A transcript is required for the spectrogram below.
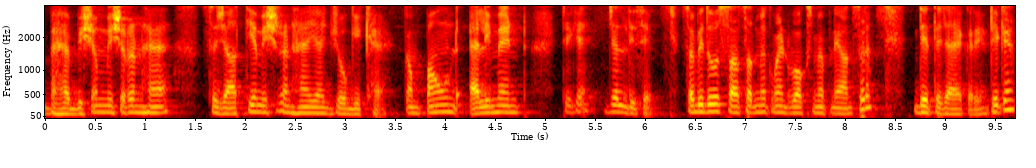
वह विषम मिश्रण है, सजातीय मिश्रण है या यौगिक है? कंपाउंड एलिमेंट ठीक है, जल्दी से। सभी दोस्त साथ साथ में कमेंट बॉक्स में अपने आंसर देते जाया करें, ठीक है?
